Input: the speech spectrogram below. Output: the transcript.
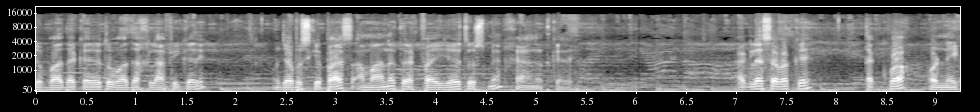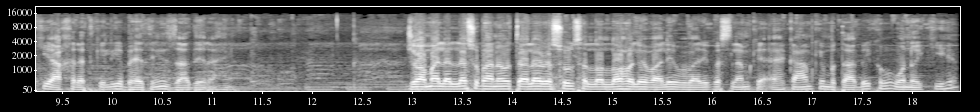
जब वादा करे तो वादा खिलाफ़ी करे, और जब उसके पास अमानत रखवाई जाए तो उसमें ख़यानत करे। अगला सबक है, तकवा और नेकी आखरत के लिए बेहतरीन ज़्यादा रहें। जो अमल अल्लाह सुबहान ताली रसूल सल्लल्लाहु अलैहि वसल्लम के अहकाम के मुताबिक हो, वो नेकी है,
